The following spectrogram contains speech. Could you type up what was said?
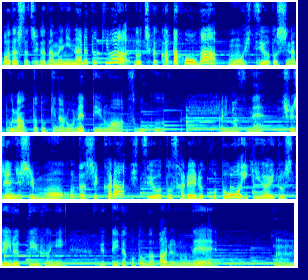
私たちがダメになるときは、どっちか片方がもう必要としなくなった時だろうねっていうのはすごくありますね。主人自身も私から必要とされることを生きがいとしているっていう風に言っていたことがあるので、うん。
